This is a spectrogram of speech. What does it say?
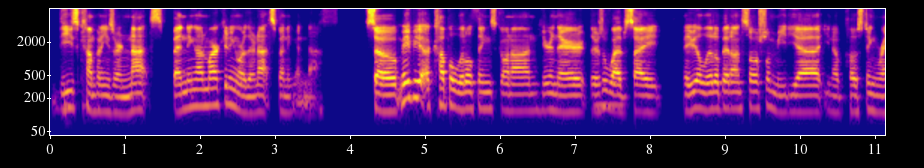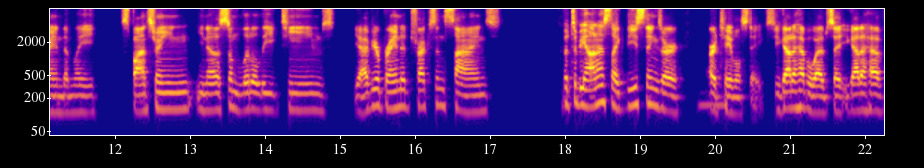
these companies are not spending on marketing or they're not spending enough. So maybe a couple little things going on here and there. There's a mm-hmm. website, maybe a little bit on social media, you know, posting randomly, sponsoring, you know, some little league teams. You have your branded trucks and signs. But to be honest, like these things are are table stakes. You got to have a website, you got to have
